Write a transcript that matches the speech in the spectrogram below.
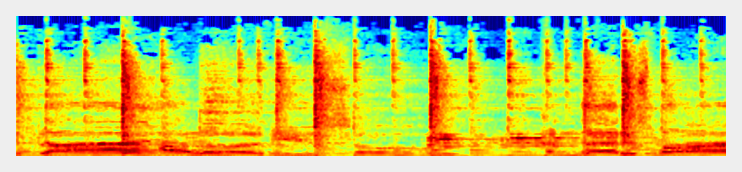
reply I love you so. And that is why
